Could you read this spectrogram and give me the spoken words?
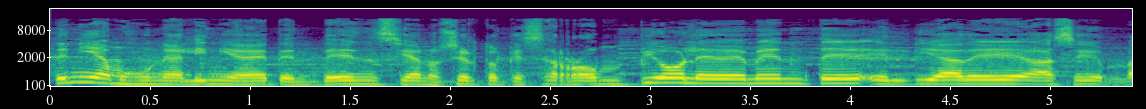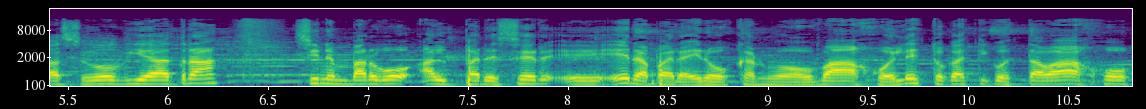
Teníamos una línea de tendencia, ¿no es cierto?, que se rompió levemente el día de hace, hace dos días atrás. Sin embargo, al parecer eh, era para ir a buscar nuevos bajos. El estocástico está bajo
